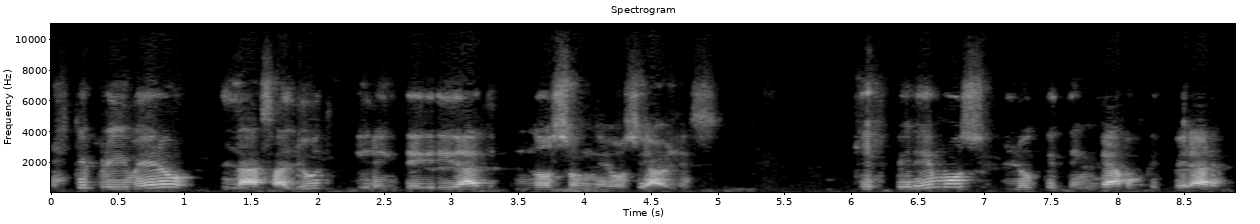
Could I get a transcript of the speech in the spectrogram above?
es que primero la salud y la integridad no son negociables. Que esperemos lo que tengamos que esperar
